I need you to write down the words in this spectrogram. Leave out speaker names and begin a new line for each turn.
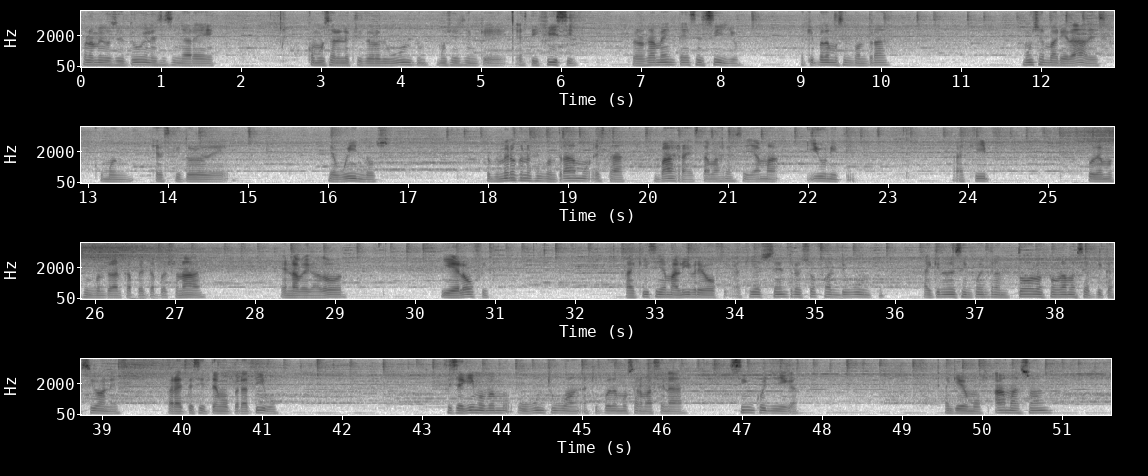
Hola amigos de YouTube y les enseñaré cómo usar el escritorio de Ubuntu. Muchos dicen que es difícil, pero realmente es sencillo. Aquí podemos encontrar muchas variedades, como en el escritorio de, de Windows. Lo primero que nos encontramos esta barra, esta barra se llama Unity. Aquí podemos encontrar carpeta personal, el navegador, y el Office. Aquí se llama LibreOffice. Aquí es centro de software de Ubuntu. Aquí es donde se encuentran todos los programas y aplicaciones para este sistema operativo. Si seguimos vemos Ubuntu One. Aquí podemos almacenar 5 GB. Aquí vemos Amazon.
